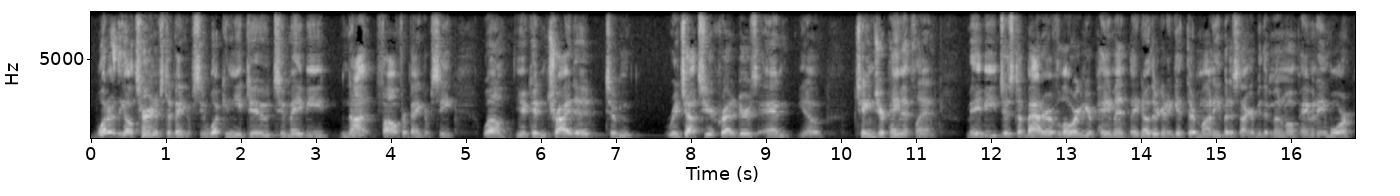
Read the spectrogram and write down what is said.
what are the alternatives to bankruptcy? What can you do to maybe not file for bankruptcy? Well, you can try to to reach out to your creditors and you know change your payment plan. Maybe just a matter of lowering your payment. They know they're going to get their money, but it's not going to be the minimum payment anymore.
